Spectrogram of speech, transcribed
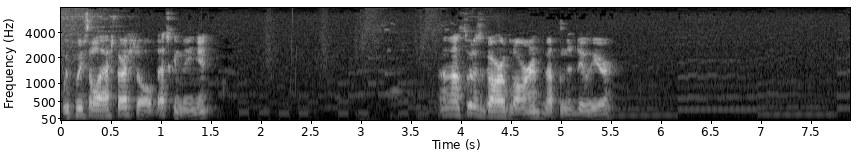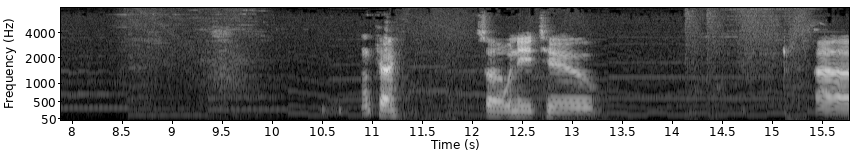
We push the last threshold, that's convenient. Uh, so just guard Lauren, nothing to do here. Okay. So we need to uh,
